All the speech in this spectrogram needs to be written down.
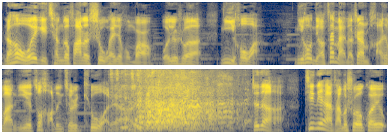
然后我也给强哥发了十五块钱红包，我就说你以后啊，你以后你要再买到这样螃蟹吧，你也做好了，你随时 Q 我这样。真的啊，今天啊，咱们说关于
